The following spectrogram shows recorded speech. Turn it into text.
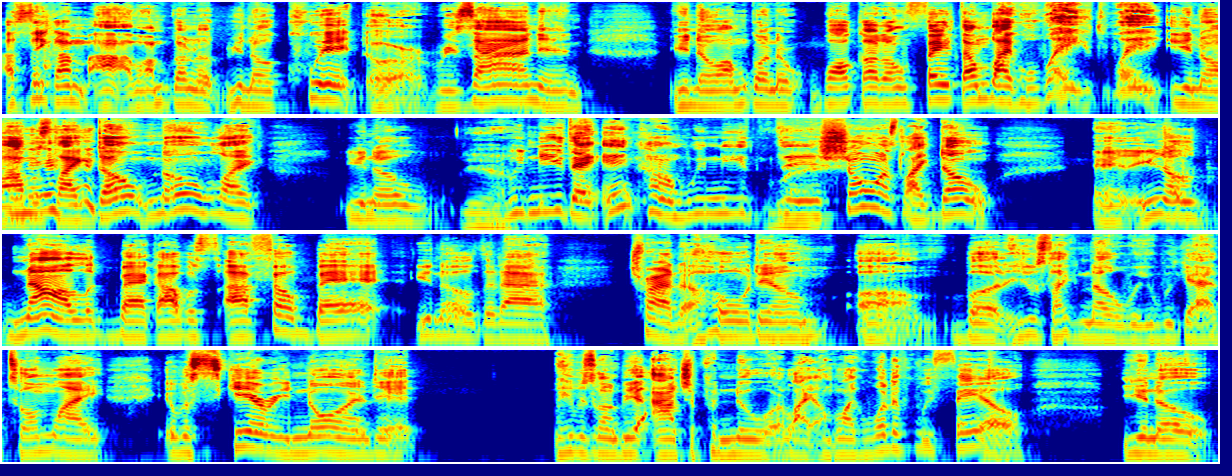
I think I'm I'm I'm gonna you know quit or resign and you know I'm gonna walk out on faith." I'm like, "Wait, wait," you know. I was like, "Don't no, like you know, Yeah. we need that income, we need the Right. insurance, like don't." And you know, now I look back, I was I felt bad, you know, that I tried to hold him, um, but he was like, "No, we we got to." I'm like, it was scary knowing that he was gonna be an entrepreneur. Like I'm like, what if we fail? You know,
